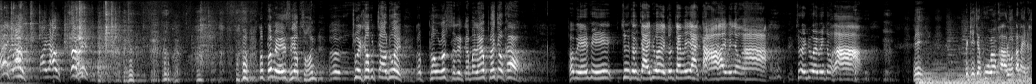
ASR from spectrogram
ปล่อยเราปล่อยเราพระพระเมสีอับสรเอ่อช่วยข้าพเจ้าด้วยเอ่อพระรสเสด็จกลับมาแล้ว พระเจ้าข้าพระเบสีช่วยต้นใจด้วยต้นใจไม่อยากตายพระเจ้าค่ะช่วยด้วยพระเจ้าค่ะนี่เมื่อกี้จะพูดว่าพารถอะไรนะ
